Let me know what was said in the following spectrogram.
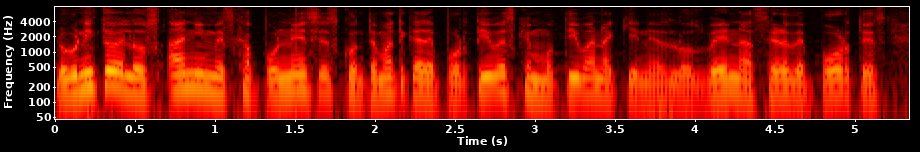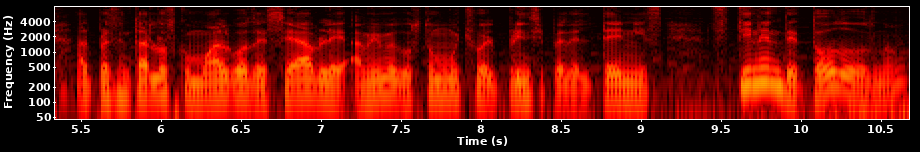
lo bonito de los animes japoneses con temática deportiva es que motivan a quienes los ven a hacer deportes al presentarlos como algo deseable. A mí me gustó mucho el príncipe del tenis. Tienen de todos, ¿no?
